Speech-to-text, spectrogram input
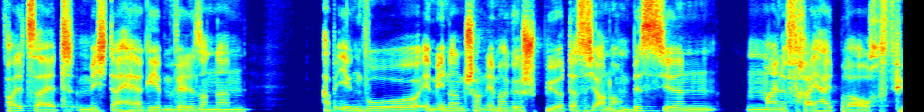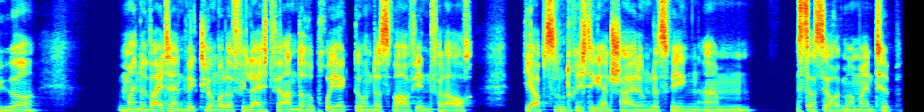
Vollzeit mich dahergeben will, sondern habe irgendwo im Inneren schon immer gespürt, dass ich auch noch ein bisschen meine Freiheit brauche für meine Weiterentwicklung oder vielleicht für andere Projekte. Und das war auf jeden Fall auch die absolut richtige Entscheidung. Deswegen ähm, ist das ja auch immer mein Tipp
